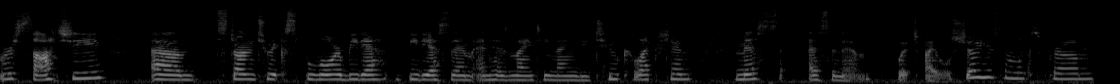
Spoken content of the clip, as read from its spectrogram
Versace um, started to explore BDSM in his 1992 collection, Miss S&M, which I will show you some looks from.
